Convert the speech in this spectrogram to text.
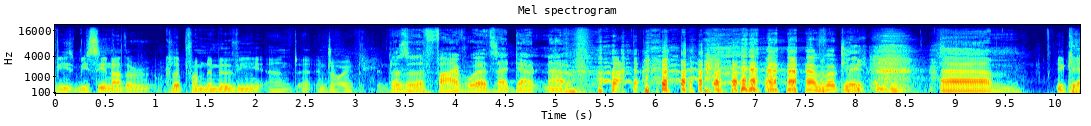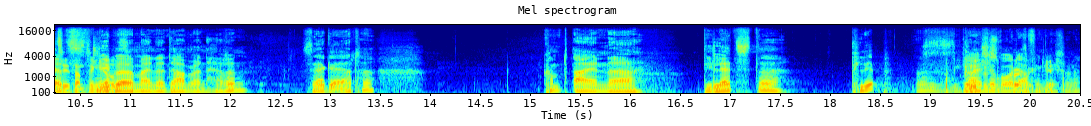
we, we see another clip from the movie and uh, enjoy it. in Those are the five words I don't know. Wirklich. Ähm, You can say something liebe else. meine Damen und Herren, sehr geehrter, kommt ein äh, die letzte Clip. Das ist das Clip gleiche Wort auf. Englisch, oder?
